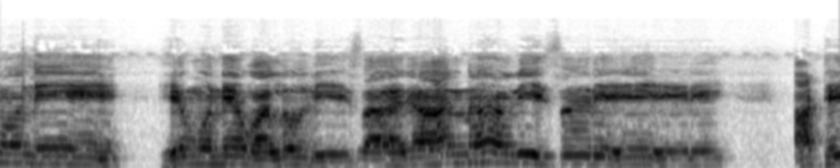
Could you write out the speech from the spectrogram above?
મને, હે મને વાલો વિસાર્યા ન વિસરે રે. આઠે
